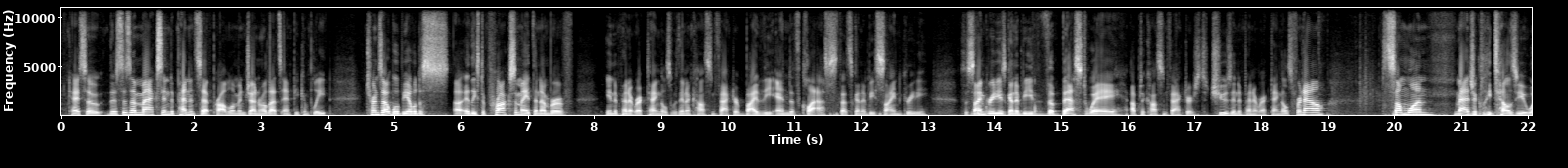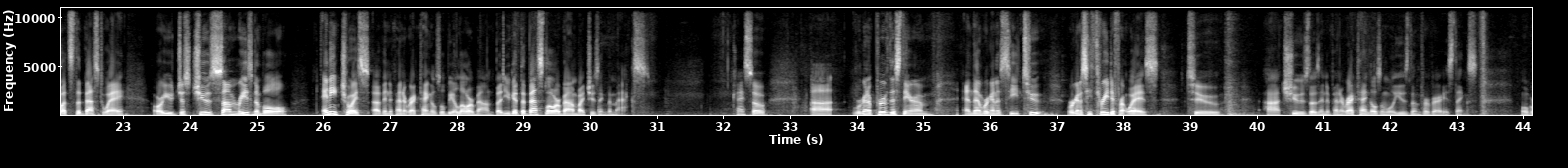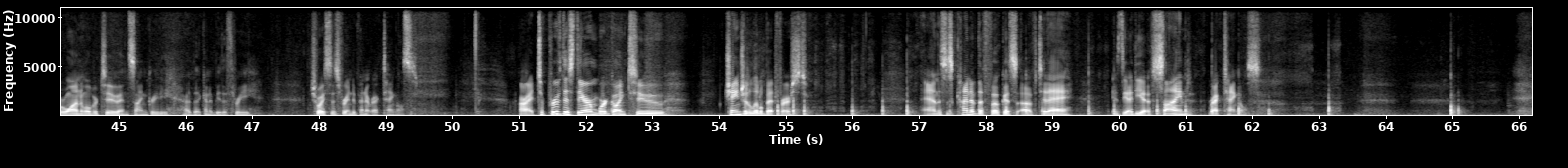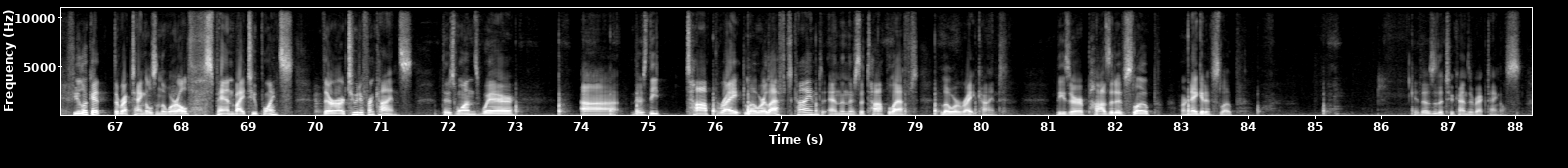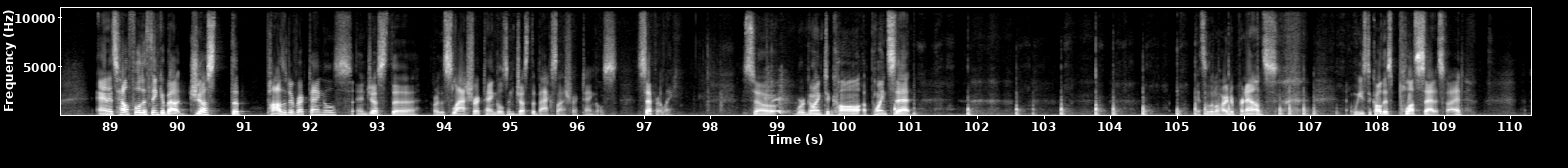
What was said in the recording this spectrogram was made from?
Okay, so this is a max independent set problem. In general, that's NP complete. Turns out we'll be able to uh, at least approximate the number of independent rectangles within a constant factor by the end of class. That's going to be signed greedy. So signed greedy is going to be the best way up to constant factors to choose independent rectangles. For now, someone magically tells you what's the best way, or you just choose some reasonable, any choice of independent rectangles will be a lower bound, but you get the best lower bound by choosing the max. Okay, so uh, we're going to prove this theorem, and then we're going to see two, we're going to see three different ways to uh, choose those independent rectangles and we'll use them for various things. Wilber 1, Wilber 2, and sign greedy are going to be the three choices for independent rectangles. All right, to prove this theorem, we're going to change it a little bit first. and this is kind of the focus of today, is the idea of signed rectangles. If you look at the rectangles in the world spanned by two points, there are two different kinds. There's ones where uh, there's the top right, lower left kind, and then there's the top left, lower right kind. These are positive slope or negative slope. Okay, those are the two kinds of rectangles. And it's helpful to think about just the positive rectangles and just the, or the slash rectangles and just the backslash rectangles separately. So we're going to call a point set, it's a little hard to pronounce. We used to call this plus satisfied.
